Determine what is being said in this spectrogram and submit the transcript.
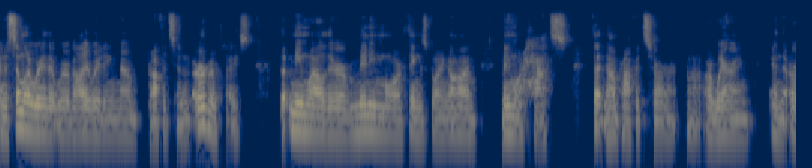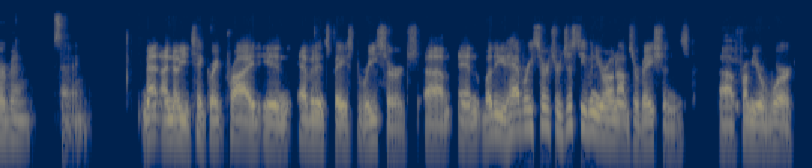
in a similar way that we're evaluating nonprofits in an urban place. But meanwhile, there are many more things going on, many more hats that nonprofits are, uh, are wearing in the urban setting. Matt, I know you take great pride in evidence based research. Um, and whether you have research or just even your own observations uh, from your work,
